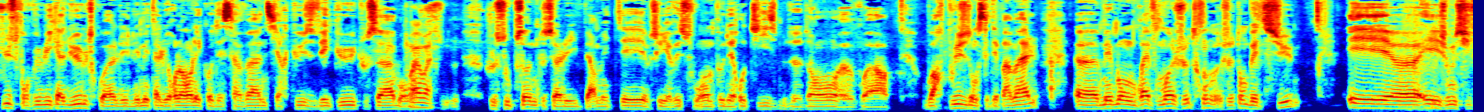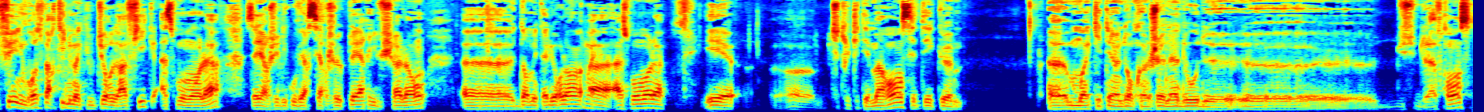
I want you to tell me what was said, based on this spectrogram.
plus pour public adulte, quoi, les, les métal hurlants, les codes des savanes, Circus, Vécu, tout ça. Bon, Je, soupçonne que ça lui permettait, parce qu'il y avait souvent un peu d'érotisme dedans, euh, voire voire plus, donc c'était pas mal. Euh, mais bon, bref, moi je, je tombais dessus et, euh, et je me suis fait une grosse partie de ma culture graphique à ce moment-là. C'est-à-dire j'ai découvert Serge Clair, Yves Chaland euh, dans Métal hurlant à, à, ce moment-là. Et euh, petit truc qui était marrant, c'était que moi qui étais un, donc un jeune ado de du sud de la France,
